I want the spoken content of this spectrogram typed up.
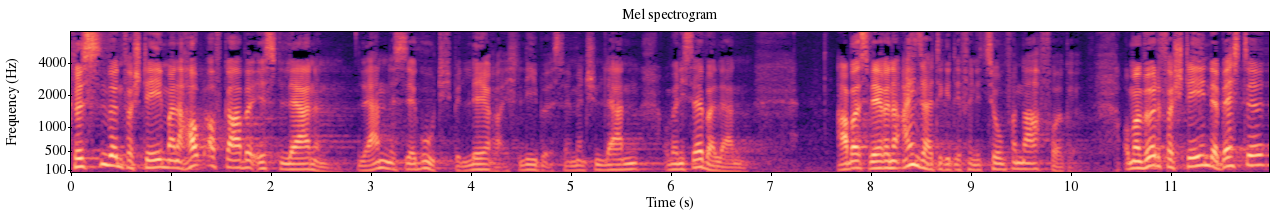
Christen würden verstehen, meine Hauptaufgabe ist Lernen. Lernen ist sehr gut. Ich bin Lehrer. Ich liebe es, wenn Menschen lernen und wenn ich selber lerne. Aber es wäre eine einseitige Definition von Nachfolge. Und man würde verstehen, der beste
